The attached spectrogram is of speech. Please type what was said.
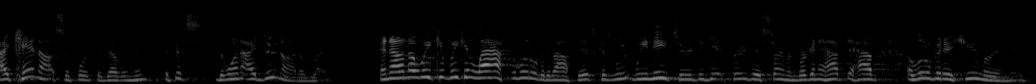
I cannot support the government if it's the one I do not elect. And I know we can, we can laugh a little bit about this because we, we need to to get through this sermon. We're going to have to have a little bit of humor in this.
